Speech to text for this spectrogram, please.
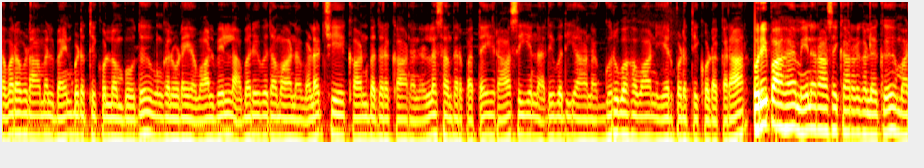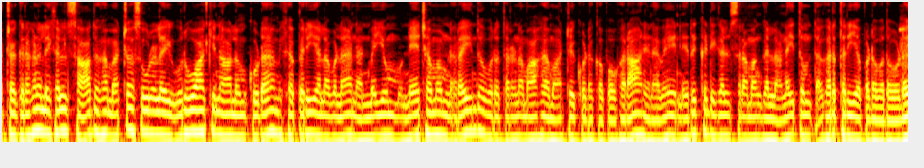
தவறவிடாமல் பயன்படுத்திக் கொள்ளும் போது உங்களுடைய வாழ்வில் அபரிவிதமான வளர்ச்சியை காண்பதற்கான நல்ல சந்தர்ப்பத்தை ராசியின் அதிபதியான குரு பகவான் ஏற்படுத்தி கொடுக்கிறார். குறிப்பாக மீனராசிக்காரர்களுக்கு மற்ற கிரகநிலைகள் சாதகமற்ற சூழலை உருவாக்கினாலும் கூட மிகப்பெரிய அளவில் நன்மையும் முன்னேற்றமும் நிறைந்த ஒரு தருணமாக மாற்றிக் கொடுக்க போகிறார். எனவே நெருக்கடிகள் சிரமங்கள் அனைத்தும் தகர்த்தறியப்படுவதோடு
